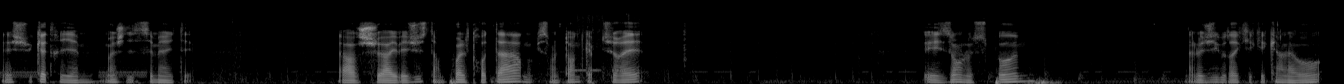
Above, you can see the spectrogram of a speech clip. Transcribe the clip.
Et je suis quatrième. Moi je dis que c'est mérité. Alors je suis arrivé juste un poil trop tard, donc ils ont le temps de capturer. Et ils ont le spawn. La logique voudrait qu'il y ait quelqu'un là-haut.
